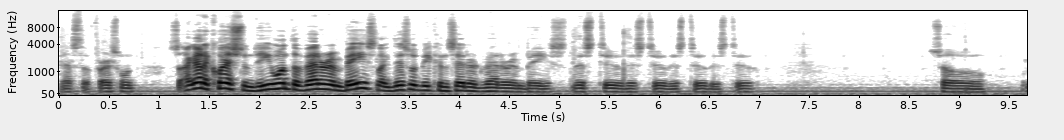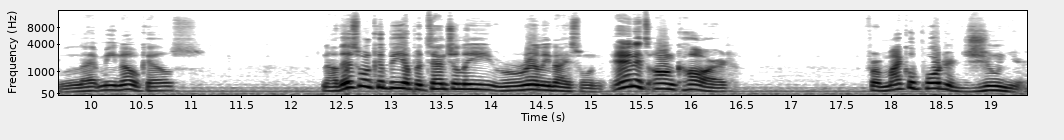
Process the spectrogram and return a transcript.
That's the first one. So I got a question. Do you want the veteran base? Like this would be considered veteran base. This two, this two, this two, this two. So let me know, Kels. Now this one could be a potentially really nice one. And it's on card for Michael Porter Jr.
